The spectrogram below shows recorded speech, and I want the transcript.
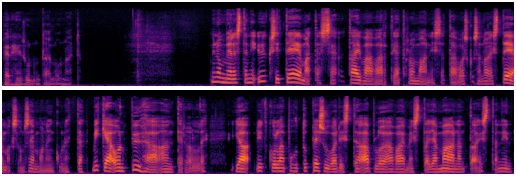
perheen sunnuntai-lounaita. Minun mielestäni yksi teema tässä Taivaanvartijat romaanissa, tai voisiko sanoa edes teemaksi, on semmoinen kuin, että mikä on pyhää Anterolle. Ja nyt kun ollaan puhuttu pesuvadista ja abloavaimesta ja maanantaista, niin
